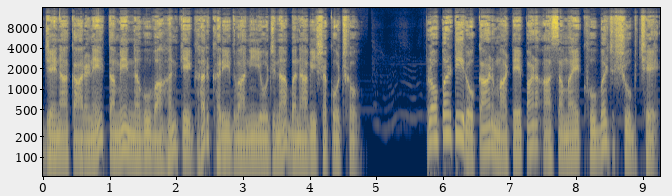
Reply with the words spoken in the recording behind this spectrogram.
જેના કારણે તમે નવું વાહન કે ઘર ખરીદવાની યોજના બનાવી શકો છો. પ્રોપર્ટી રોકાણ માટે પણ આ સમય ખૂબ જ શુભ છે.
